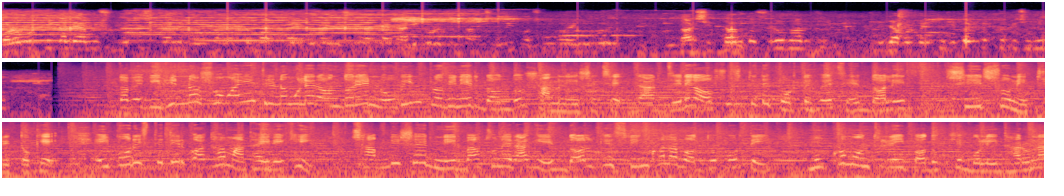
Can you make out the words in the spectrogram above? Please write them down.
পরবর্তীকালে আমি শুনেছি সেখানে মমতা বন্দ্যোপাধ্যায় বোধহয় নিষেধাজ্ঞা জারি তার ছবি পছন্দ হয়নি বলে। তার সিদ্ধান্ত শিরোধার্য তিনি যা বলবেন একটু বিতর্কের তো কিছু নেই। তবে বিভিন্ন সময়ে তৃণমূলের অন্দরে নবীন প্রবীণের দ্বন্দ্ব সামনে এসেছে। যার জেরে অস্বস্তিতে পড়তে হয়েছে দলের শীর্ষ নেতৃত্বকে। এই পরিস্থিতির কথা মাথায় রেখেই ছাব্বিশের নির্বাচনের আগে দলকে শৃঙ্খলাবদ্ধ করতেই মুখ্যমন্ত্রীর এই পদক্ষেপ বলেই ধারণা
